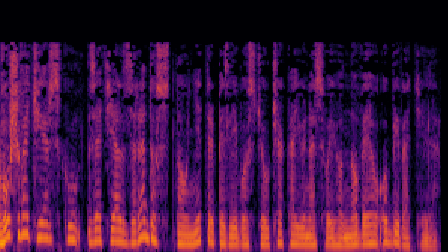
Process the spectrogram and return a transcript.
Vo Švačiarsku zatiaľ s radostnou netrpezlivosťou čakajú na svojho nového obyvateľa.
